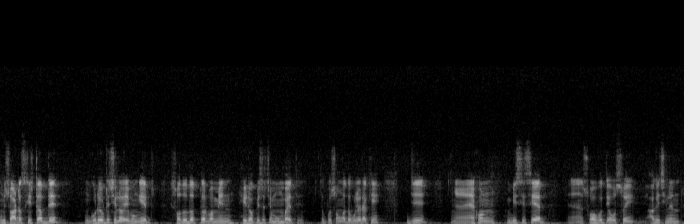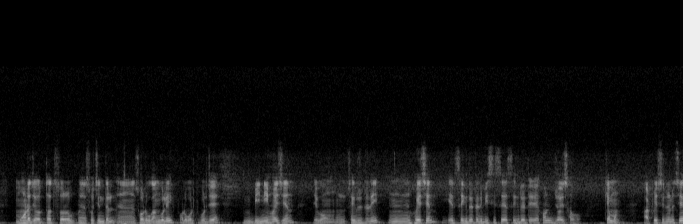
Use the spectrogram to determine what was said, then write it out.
উনিশশো আঠাশ খ্রিস্টাব্দে গড়ে উঠেছিল এবং এর সদর দপ্তর বা মেন হেড অফিস হচ্ছে মুম্বাইতে। তো প্রসঙ্গত বলে রাখি যে এখন বিসিসিআইয়ের সভাপতি অবশ্যই আগে ছিলেন মহারাজা অর্থাৎ সৌরভ সচিন সৌরভ গাঙ্গুলি। পরবর্তী পর্যায়ে বিনি হয়েছেন এবং সেক্রেটারি হয়েছেন। এর সেক্রেটারি বিসিসিআই সেক্রেটারি এখন জয় সাহ। কেমন? আর প্রেসিডেন্ট হচ্ছে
